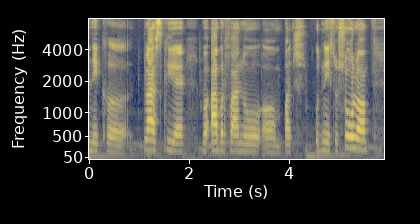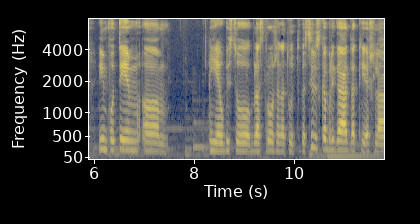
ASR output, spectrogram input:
nek uh, plas, ki je v Aberfanu um, pač odnesel šolo, in potem um, je v bistvu bila sprožena tudi gasilska brigada, ki je šla.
